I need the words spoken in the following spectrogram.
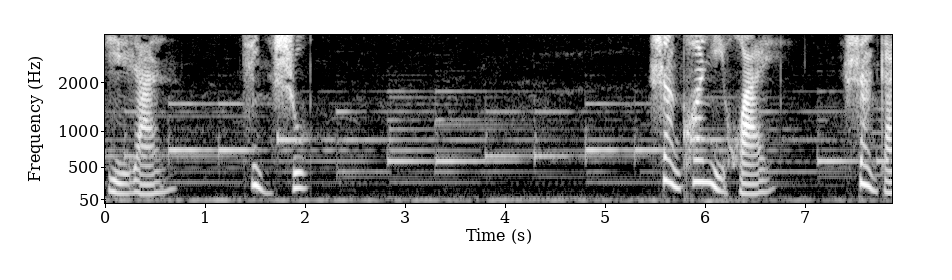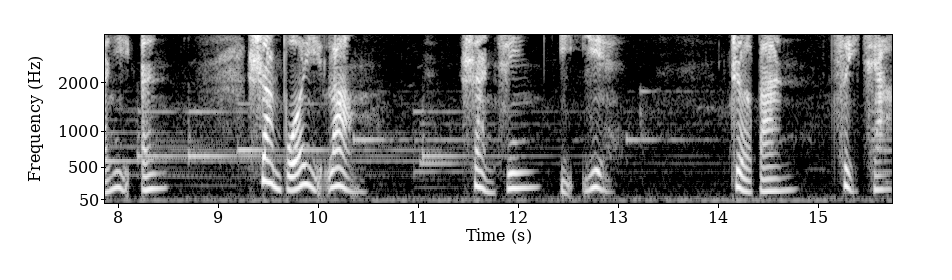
已然尽书。善宽以怀，善感以恩，善博以浪，善精以业，这般最佳。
